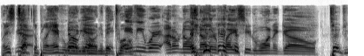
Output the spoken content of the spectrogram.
but it's tough Yeah. to play everywhere No, in the yeah, road in the Big 12. Anywhere, I don't know another place you'd want to go. Because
